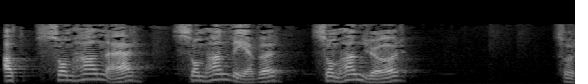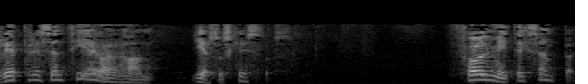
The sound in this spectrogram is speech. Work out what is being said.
att som han är som han lever som han gör så representerar han Jesus Kristus. Följ mitt exempel.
